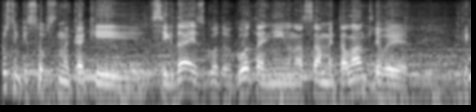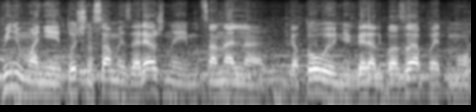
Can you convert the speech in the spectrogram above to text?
Курсники, собственно, как и всегда, из года в год, они у нас самые талантливые. Как минимум, они точно самые заряженные, эмоционально готовые, у них горят глаза, поэтому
